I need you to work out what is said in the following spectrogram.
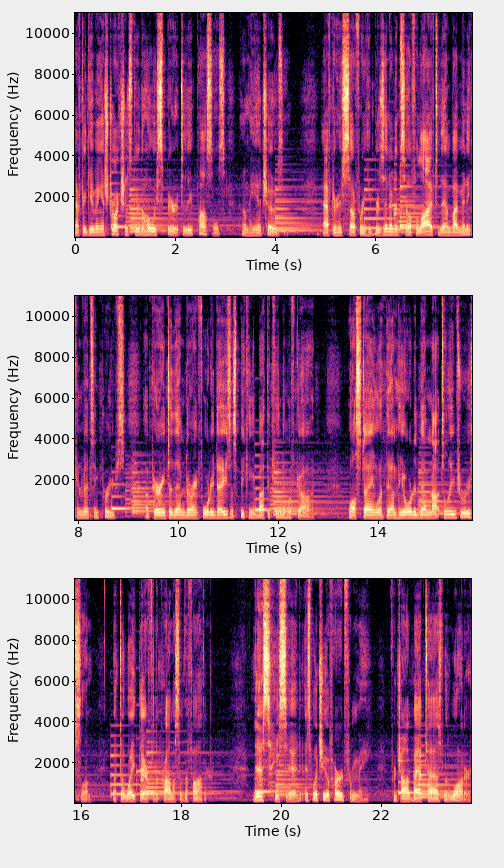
after giving instructions through the Holy Spirit to the apostles whom he had chosen. After his suffering, he presented himself alive to them by many convincing proofs, appearing to them during forty days and speaking about the kingdom of God. While staying with them, he ordered them not to leave Jerusalem, but to wait there for the promise of the Father. This, he said, is what you have heard from me. For John baptized with water,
